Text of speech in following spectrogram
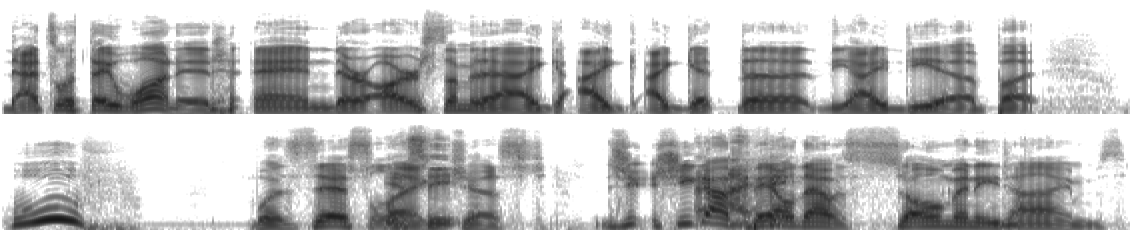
That's what they wanted, and there are some of that. I, I, I get the the idea, but woof, was this Yeah, like see- just she, she got I bailed think- out so many times.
